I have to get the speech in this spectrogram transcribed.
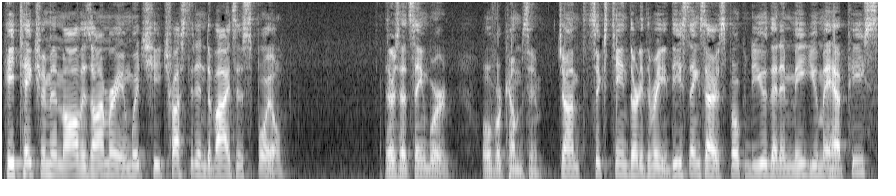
He takes from him all his armor in which he trusted and divides his spoil. There's that same word, overcomes him. John 16, 33. These things I have spoken to you, that in me you may have peace.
